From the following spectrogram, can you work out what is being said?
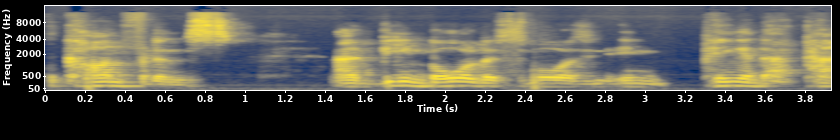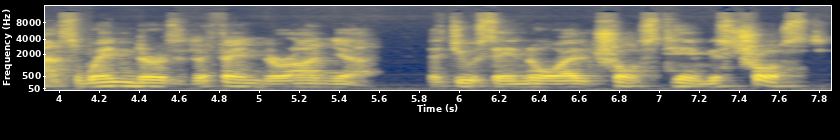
the confidence and being bold. I suppose in, in pinging that pass when there's a defender on you that you say no, I'll trust him. It's trust.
